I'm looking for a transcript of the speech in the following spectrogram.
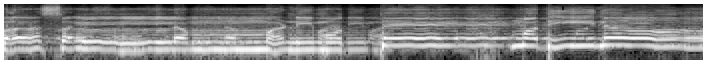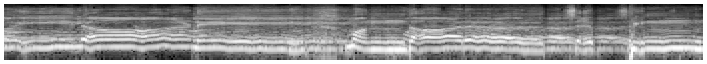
വസല്ലം. മണിമുത്തേ മദീനയിലാണേ. മന്ദാര ചെപ്പിൻ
